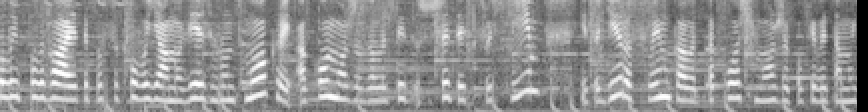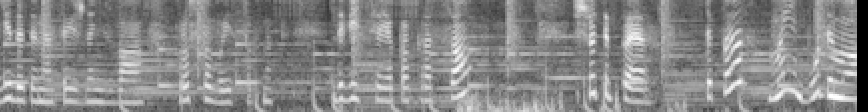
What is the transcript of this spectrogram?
коли поливаєте посадкову яму, весь ґрунт мокрий, а ком може залишитись сухим, і тоді рослинка також може, поки ви там уїдете на тиждень-два, просто висохнути. Дивіться, яка краса. Що тепер? Тепер ми будемо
